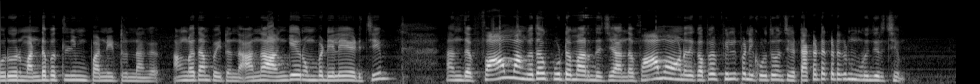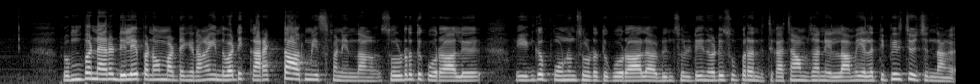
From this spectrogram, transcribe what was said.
ஒரு ஒரு மண்டபத்துலேயும் பண்ணிட்டு இருந்தாங்க அங்கே தான் போயிட்டு வந்தேன். அந்த அங்கேயே ரொம்ப டிலே ஆயிடுச்சு. அந்த ஃபார்ம் அங்கே தான் கூட்டமாக இருந்துச்சு. அந்த ஃபார்ம் வாங்கினதுக்கப்புறம் ஃபில் பண்ணி கொடுத்து வச்சுக்க டக்கு டக்கு டக்குன்னு முடிஞ்சிருச்சு. ரொம்ப நேரம் டிலே பண்ண மாட்டேங்கிறாங்க. இந்த வாட்டி கரெக்டாக ஆர்கனைஸ் பண்ணியிருந்தாங்க. சொல்கிறதுக்கு ஒரு ஆள் எங்கே போகணும்னு சொல்கிறதுக்கு ஒரு ஆள் அப்படின்னு சொல்லிட்டு இந்த வாட்டி சூப்பராக இருந்துச்சு. கச்சாமச்சான்னு எல்லாமே எல்லாத்தையும் பிரித்து வச்சுருந்தாங்க.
